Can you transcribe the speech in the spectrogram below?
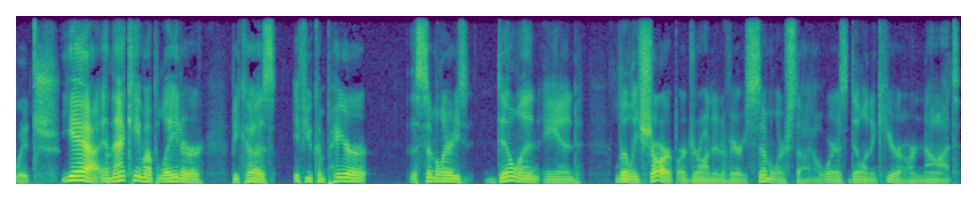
which yeah, and that came up later because if you compare the similarities, Dylan and Lily Sharp are drawn in a very similar style, whereas Dylan and Kira are not.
